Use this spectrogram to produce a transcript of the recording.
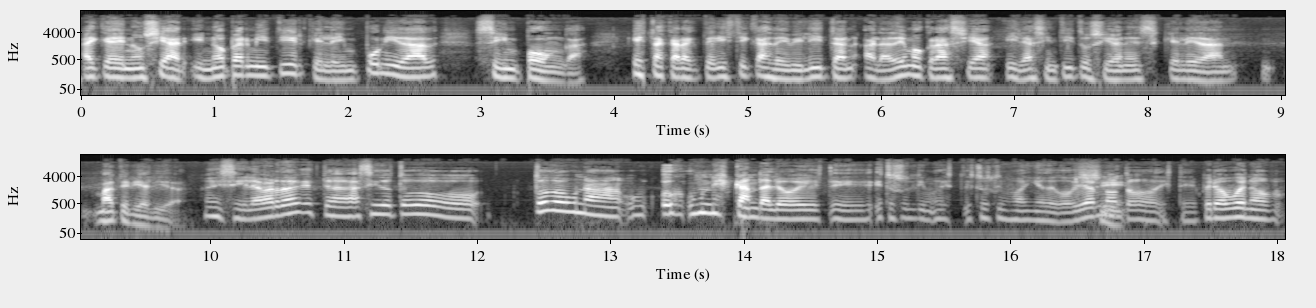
Hay que denunciar y no permitir que la impunidad se imponga. Estas características debilitan a la democracia y las instituciones que le dan materialidad. Sí, la verdad que ha sido todo todo una, un, escándalo este, estos últimos estos últimos años de gobierno todo este pero bueno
